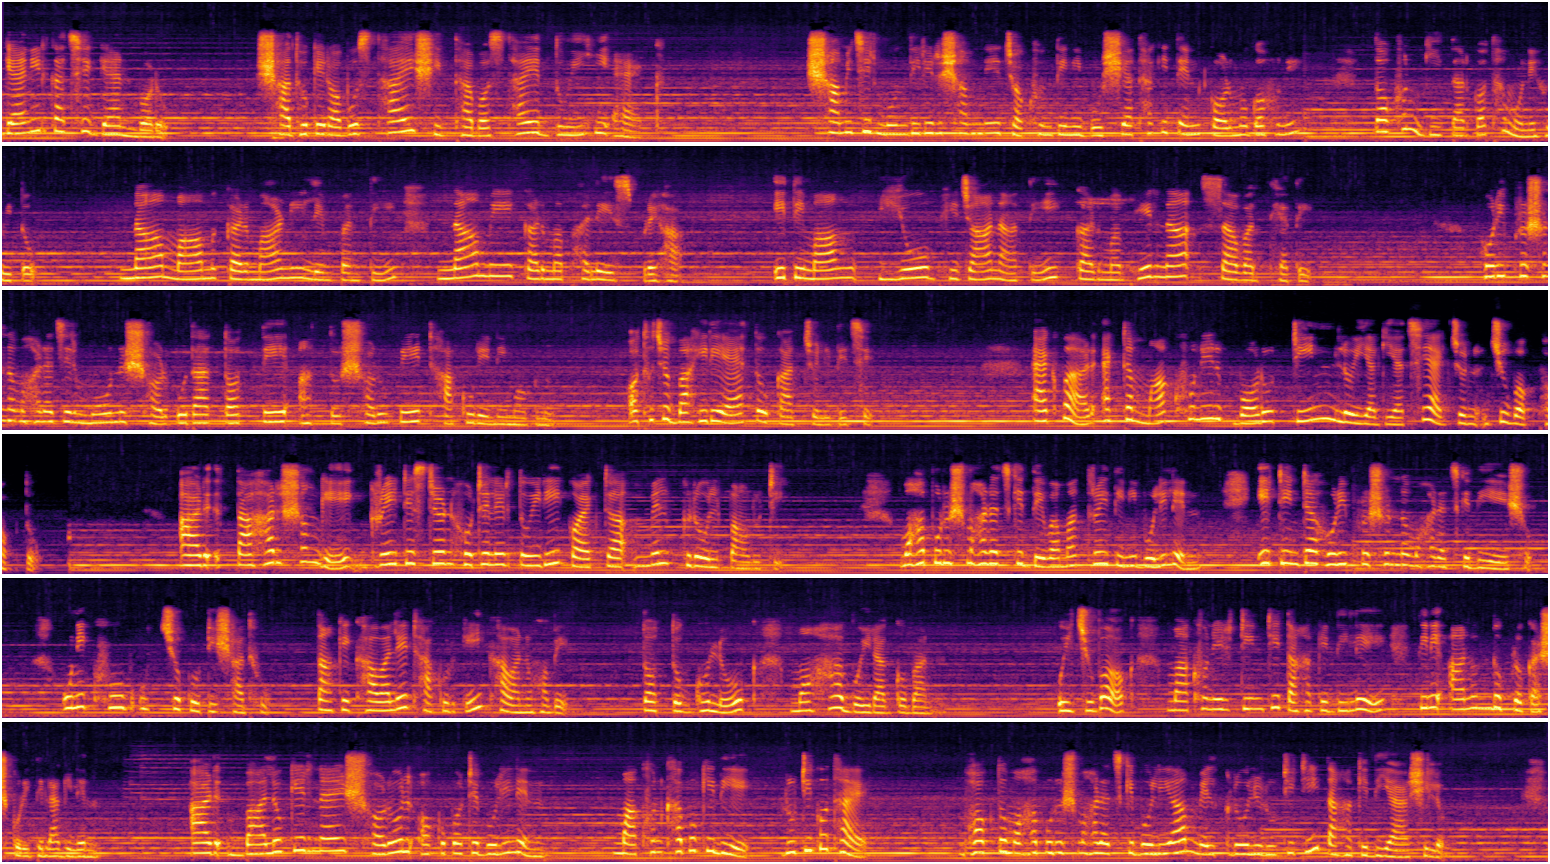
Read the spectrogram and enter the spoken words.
জ্ঞানীর কাছে জ্ঞান বড়। সাধকের অবস্থায়, সিদ্ধাবস্থায় দুইই এক। স্বামীজির মন্দিরের সামনে যখন তিনি বসিয়া থাকিতেন কর্মগহনে, তখন গীতার কথা মনে হইত, না মাম কর্মাণি লিম্পন্তি, না মে কর্মফলে স্পৃহা। ইতি মাং ইয়োভিজানাতি কর্মভির্না সাবধ্যতে হরিপ্রসন্ন মহারাজের মন সর্বদা তত্ত্বে আত্মস্বরূপে ঠাকুরে নিমগ্ন, অথচ বাহিরে এত কাজ চলিতেছে। একবার একটা মাখনের বড় টিন লইয়া গিয়াছে একজন যুবক ভক্ত। আর তাহার সঙ্গে গ্রেট ইস্টার্ন হোটেলের তৈরি কয়েকটা মিল্ক রোল পাউরুটি। মহাপুরুষ মহারাজকে দেওয়া মাত্রই তিনি বলিলেন, এ টিনটা হরিপ্রসন্ন মহারাজকে দিয়ে এসো। উনি খুব উচ্চকোটি সাধু। তাকে খাওয়ালে ঠাকুরকেই খাওয়ানো হবে। তত্ত্বজ্ঞ লোক মহাবৈরাগ্যবান। ওই যুবক মাখনের টিনটি তাহাকে দিলে তিনি আনন্দ প্রকাশ করিতে লাগিলেন। আর বালকের ন্যায় সরল অকপটে বলিলেন, মাখন খাব কি দিয়ে? রুটি কোথায়? ভক্ত মহাপুরুষ মহারাজকে বলিয়া মিল্ক রোল রুটিটি তাহাকে দিয়া আসিল।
